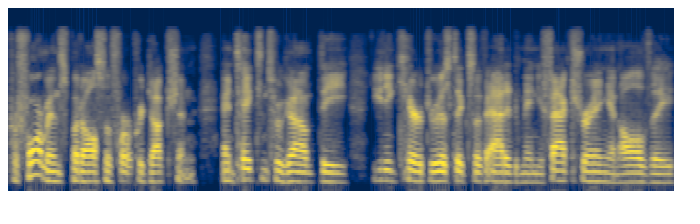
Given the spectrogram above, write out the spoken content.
performance, but also for production and takes into account the unique characteristics of additive manufacturing and all the,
